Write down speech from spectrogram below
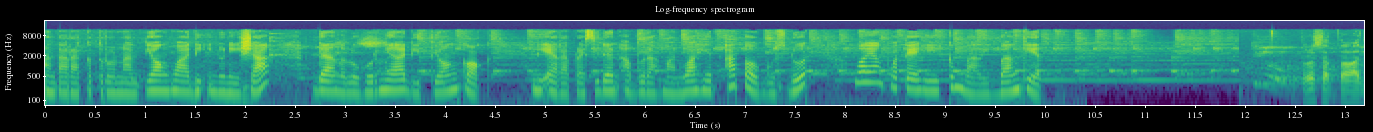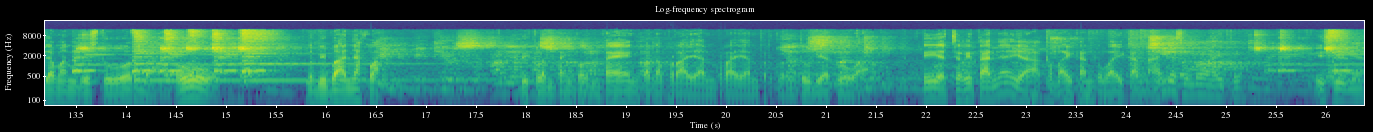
antara keturunan Tionghoa di Indonesia dan leluhurnya di Tiongkok. Di era Presiden Abdurrahman Wahid atau Gus Dur, wayang potehi kembali bangkit. Terus setelah zaman Gus Dur baru lebih banyak lah di kelenteng-kelenteng pada perayaan-perayaan tertentu dia keluar. Iya ceritanya ya kebaikan-kebaikan aja semua itu isinya.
